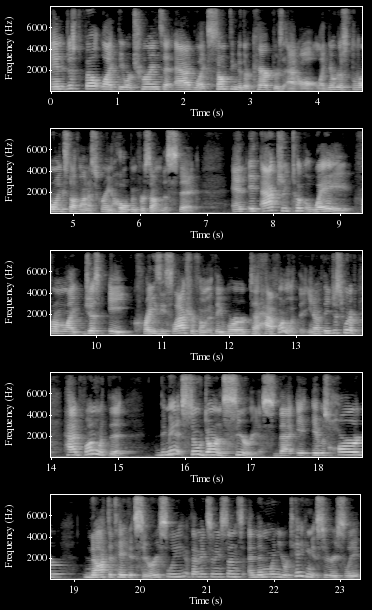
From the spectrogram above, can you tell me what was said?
and it just felt like they were trying to add like something to their characters at all. Like they were just throwing stuff on a screen hoping for something to stick. And it actually took away from like just a crazy slasher film if they were to have fun with it. You know, if they just would have had fun with it, they made it so darn serious that it, it was hard not to take it seriously, if that makes any sense. And then when you were taking it seriously,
